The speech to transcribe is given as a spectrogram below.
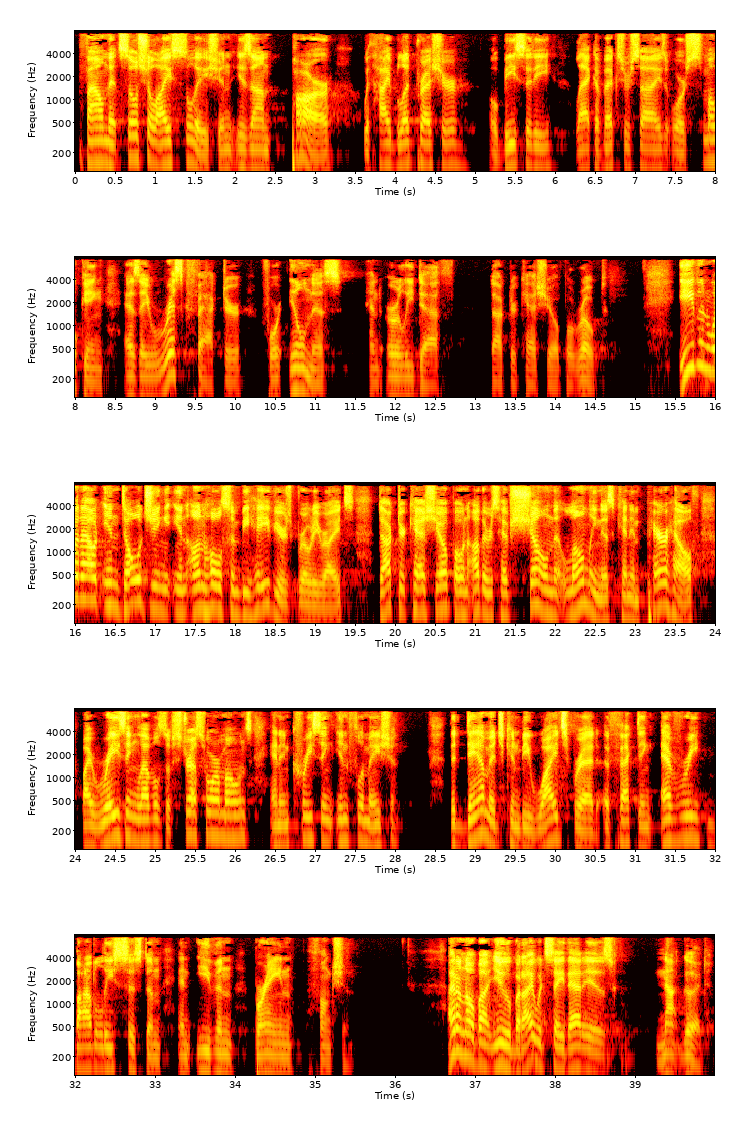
found that social isolation is on par with high blood pressure, obesity, lack of exercise, or smoking as a risk factor for illness and early death, Dr. Cacioppo wrote. Even without indulging in unwholesome behaviors, Brody writes, Dr. Cacioppo and others have shown that loneliness can impair health by raising levels of stress hormones and increasing inflammation. The damage can be widespread, affecting every bodily system and even brain function. I don't know about you, but I would say that is not good.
